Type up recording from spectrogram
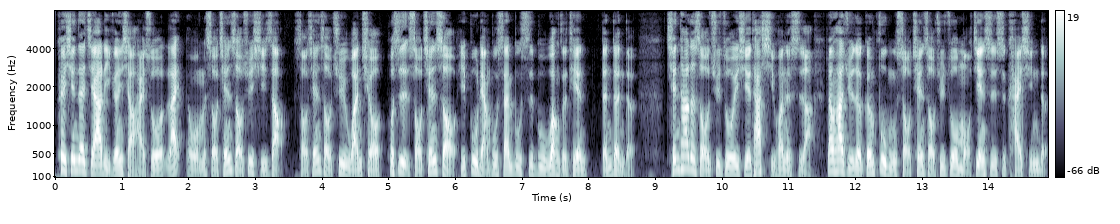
可以先在家里跟小孩说：“来，我们手牵手去洗澡，手牵手去玩球，或是手牵手一步两步三步四步望着天等等的，牵他的手去做一些他喜欢的事啊，让他觉得跟父母手牵手去做某件事是开心的。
